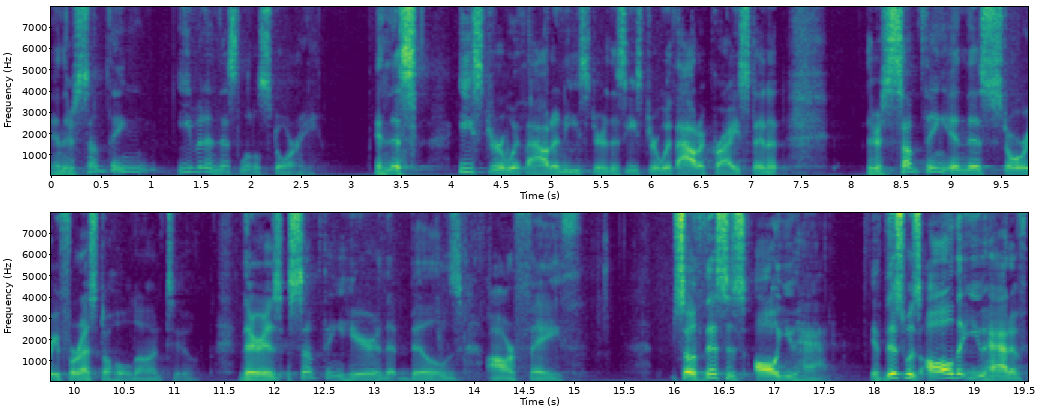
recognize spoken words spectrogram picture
And there's something, even in this little story, in this Easter without an Easter, this Easter without a Christ in it, there's something in this story for us to hold on to. There is something here that builds our faith. So, if this is all you had, if this was all that you had of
